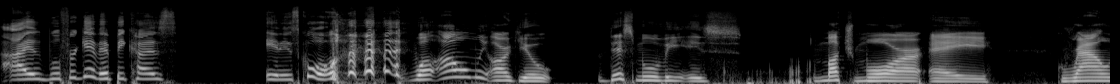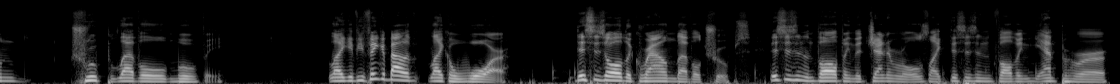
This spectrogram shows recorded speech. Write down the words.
I will forgive it because it is cool. well, I'll only argue this movie is much more a ground troop level movie. Like if you think about like a war, this is all the ground level troops. This isn't involving the generals, like this isn't involving the Emperor,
